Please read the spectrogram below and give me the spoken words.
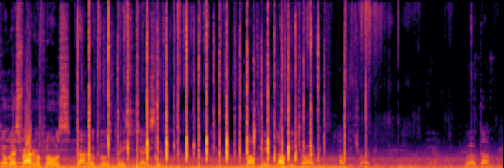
God bless. Round of applause. Round of applause, please, for Jason. Lovely, lovely driving. Lovely driving. Yeah, well done.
